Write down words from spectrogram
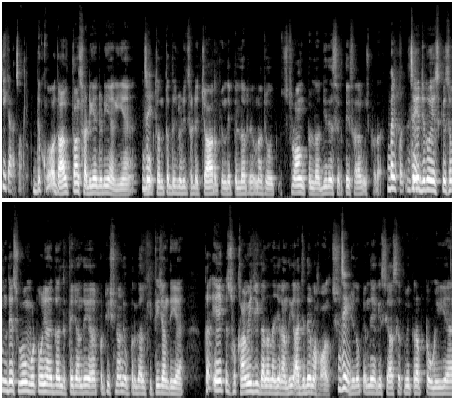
ਕੀ ਕਹਿਣਾ ਚਾਹੁੰਦੇ ਦੇਖੋ ਅਦਾਲਤਾਂ ਸਾਡੀਆਂ ਜਿਹੜੀਆਂ ਹੈਗੀਆਂ। ਲੋਕਤੰਤਰ ਦੇ ਜਿਹੜੇ ਸਾਡੇ ਚਾਰ ਕਹਿੰਦੇ ਪਿੱਲਰ ਨੇ ਉਹਨਾਂ ਚੋਂ ਸਟਰੋਂਗ ਪਿੱਲਰ ਜਿਹਦੇ ਸਿਰ ਤੇ ਸਾਰਾ ਕੁਝ ਖੜਾ ਹੈ। ਬਿਲਕੁਲ ਜੀ। ਜਦੋਂ ਇਸ ਕਿਸਮ ਦੇ ਸੂਓ ਮੋਟੋ ਜਾਂ ਇਦਾਂ ਦਿੱਤੇ ਜਾਂਦੇ ਆ ਪਟੀਸ਼ਨਾਂ ਦੇ ਉੱਪਰ ਗੱਲ ਕੀਤੀ ਜਾਂਦੀ ਹੈ ਤਾਂ ਇਹ ਇੱਕ ਸੁਖਾਵੀ ਜੀ ਗੱਲ ਨਜ਼ਰ ਆਉਂਦੀ ਅੱਜ ਦੇ ਮਾਹੌਲ 'ਚ। ਜਦੋਂ ਕਹਿੰਦੇ ਆ ਕਿ ਸਿਆਸਤ ਵੀ ਕਰਪਟ ਹੋ ਗਈ ਹੈ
